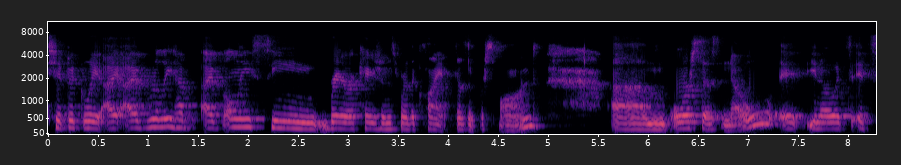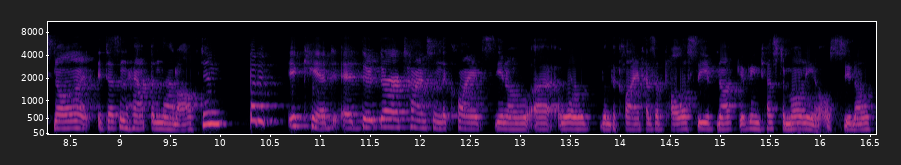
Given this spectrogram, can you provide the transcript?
typically I, I really have I've only seen rare occasions where the client doesn't respond um, or says no. It you know it's it's not it doesn't happen that often, but it, it can. There, there are times when the clients you know uh, or when the client has a policy of not giving testimonials. You know,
